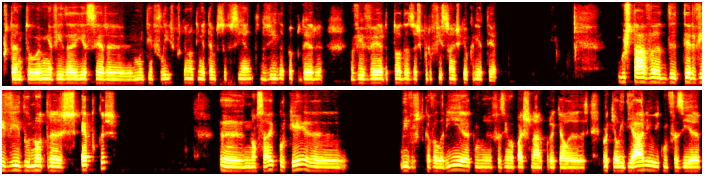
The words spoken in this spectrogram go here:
portanto, a minha vida ia ser eh, muito infeliz porque eu não tinha tempo suficiente de vida para poder viver todas as profissões que eu queria ter. Gostava de ter vivido noutras épocas, eh, não sei porquê, eh, livros de cavalaria que me faziam apaixonar por, aquela, por aquele ideário e que me fazia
